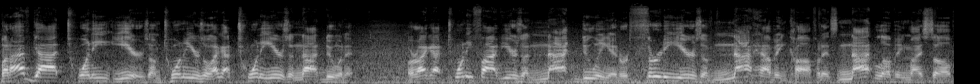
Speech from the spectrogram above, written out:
But I've got 20 years. I'm 20 years old. I got 20 years of not doing it. Or I got 25 years of not doing it, or 30 years of not having confidence, not loving myself,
